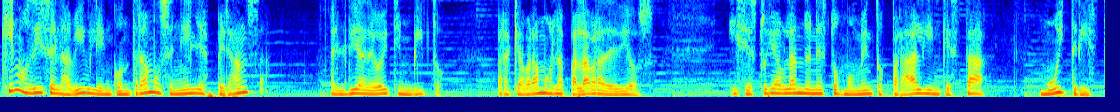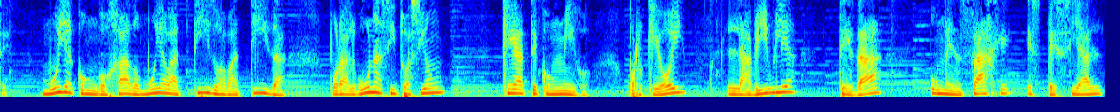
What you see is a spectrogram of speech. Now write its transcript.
¿Qué nos dice la Biblia? ¿Encontramos en ella esperanza? El día de hoy te invito para que abramos la palabra de Dios y si estoy hablando en estos momentos para alguien que está muy triste, muy acongojado, muy abatido, abatida por alguna situación, quédate conmigo, porque hoy la Biblia te da un mensaje especial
